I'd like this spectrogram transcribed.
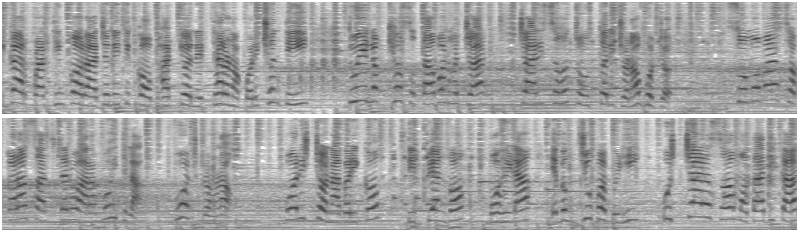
এগার প্রার্থী রাজনৈতিক ভাগ্য নির্ধারণ করেছেন দুই লক্ষ সতাবন হাজার চারিশহ চৌস্তরি জন ভোটর সোমবার সকাল সাতটার আরম্ভ হয়েছিল ভোট গ্রহণ বরিষ্ঠ নাগরিক দিব্যাঙ্গ মহিলা এবং যুবপিঢ়ি উচ্চার সহ মতাধিকার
